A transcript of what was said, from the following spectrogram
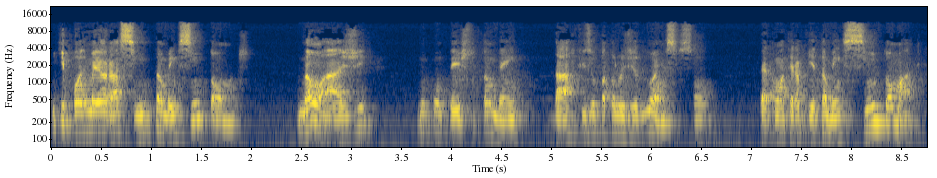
e que pode melhorar, sim, também sintomas. Não age no contexto também da fisiopatologia da doença, são é uma terapia também sintomática.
